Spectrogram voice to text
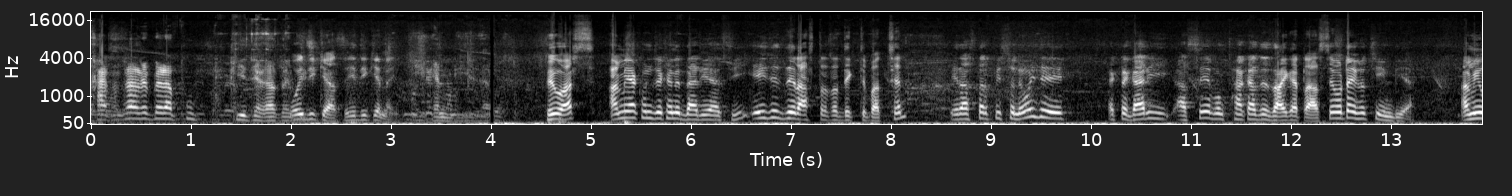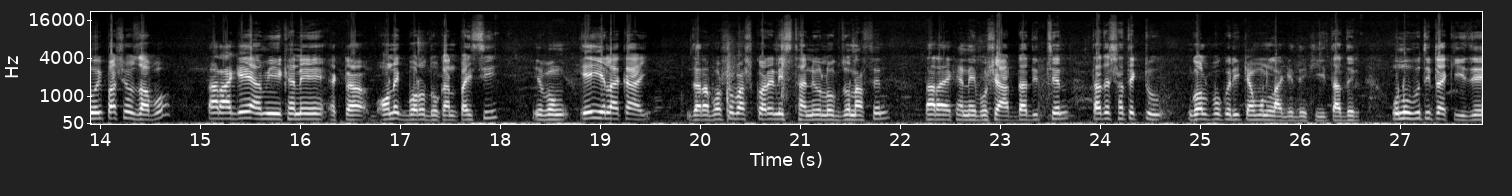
খাটাটারে বেড়া পু- কি দেখাতে ওইদিকে আছে এইদিকে নাই। ভিউয়ার্স আমি এখন যেখানে দাঁড়িয়ে আছি এই যে যে রাস্তাটা দেখতে পাচ্ছেন এই রাস্তার পিছনে ওই যে একটা গাড়ি আছে এবং ফাঁকা যে জায়গাটা আছে ওটাই হচ্ছে ইন্ডিয়া। আমি ওই পাশেও যাব। তার আগে আমি এখানে একটা অনেক বড় দোকান পাইছি এবং এই এলাকায় যারা বসবাস করেন স্থানীয় লোকজন আছেন তারা এখানে বসে আড্ডা দিচ্ছেন। তাদের সাথে একটু গল্প করি কেমন লাগে দেখি। তাদের অনুভূতিটা কি? যে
